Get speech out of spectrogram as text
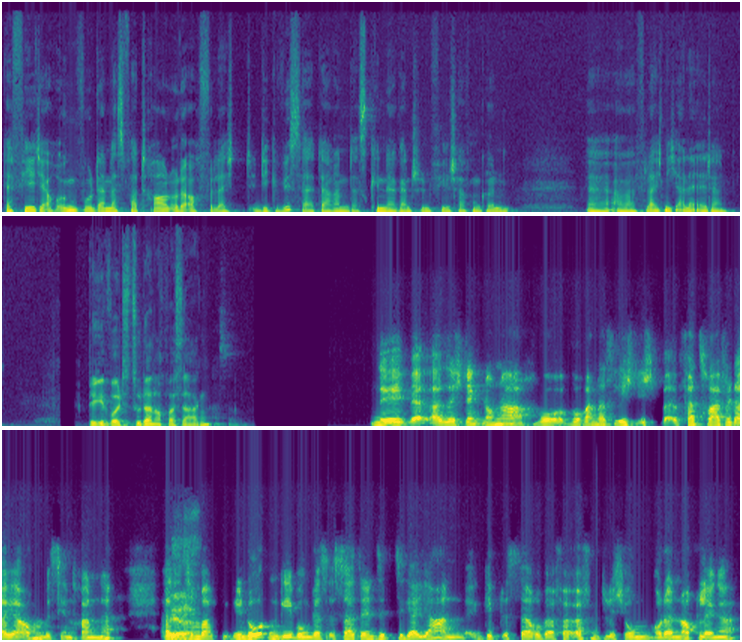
da fehlt ja auch irgendwo dann das Vertrauen oder auch vielleicht die Gewissheit daran, dass Kinder ganz schön viel schaffen können. Äh, aber vielleicht nicht alle Eltern. Birgit, wolltest du da noch was sagen? Ach so. Nee, also ich denke noch nach, wo, woran das liegt. Ich verzweifle da ja auch ein bisschen dran. Ne? Also ja. zum Beispiel die Notengebung, das ist seit den 70er Jahren, gibt es darüber Veröffentlichungen oder noch länger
